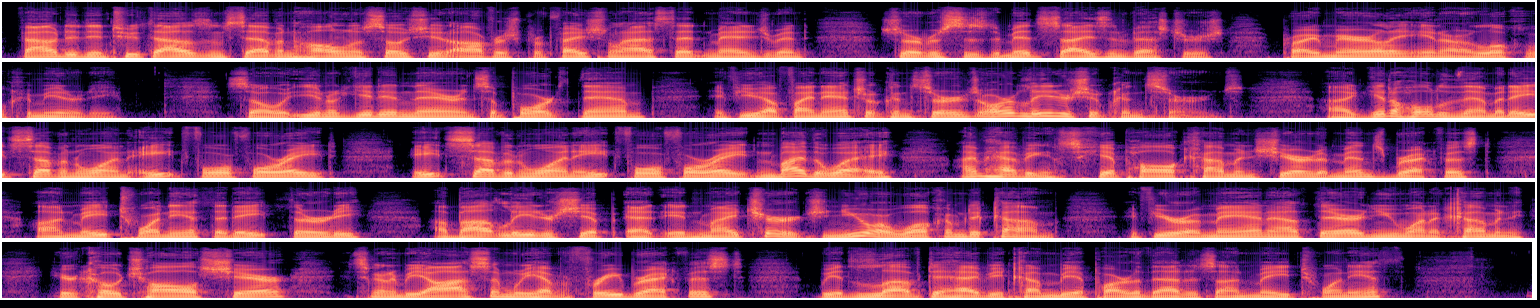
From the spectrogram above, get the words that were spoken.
Founded in 2007, Hall and Associate offers professional asset management services to mid-sized investors, primarily in our local community. So, you know, get in there and support them if you have financial concerns or leadership concerns. Uh, get a hold of them at 871 8448, 871 8448. And by the way, I'm having Skip Hall come and share at a men's breakfast on May 20th at 830 about leadership at in my church. And you are welcome to come. If you're a man out there and you want to come and hear Coach Hall share, it's going to be awesome. We have a free breakfast. We'd love to have you come be a part of that. It's on May 20th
